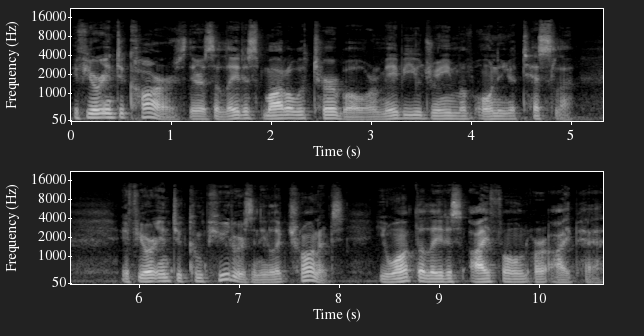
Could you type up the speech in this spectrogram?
If you're into cars, there's the latest model with turbo, or maybe you dream of owning a Tesla. If you're into computers and electronics, you want the latest iPhone or iPad.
